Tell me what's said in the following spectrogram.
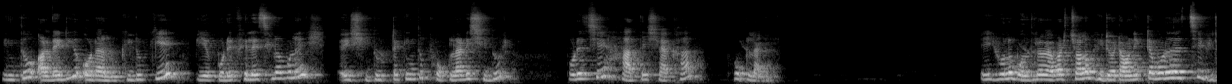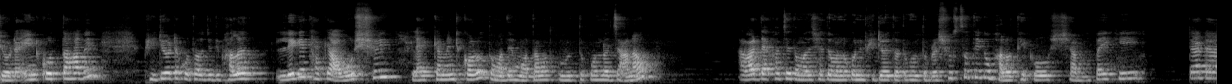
কিন্তু অলরেডি ওরা লুকিয়ে লুকিয়ে বিয়ে করে ফেলেছিল বলে, এই সিঁদুরটা কিন্তু ফোকলারি সিঁদুর পড়েছে হাতে শাখা ফোকলারি। এই হলো বন্ধুরা ব্যাপার। চলো ভিডিওটা অনেকটা বড় হচ্ছে ভিডিওটা এন্ড করতে হবে। ভিডিওটা কোথাও যদি ভালো লেগে থাকে অবশ্যই লাইক কমেন্ট করো, তোমাদের মতামত গুরুত্বপূর্ণ জানাও। আবার দেখা হচ্ছে তোমাদের সাথে অন্য কোনো ভিডিও ততক্ষণ তোমরা সুস্থ থেকো, ভালো থেকো, সবাইকে, টাটা!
